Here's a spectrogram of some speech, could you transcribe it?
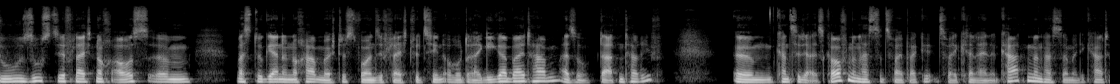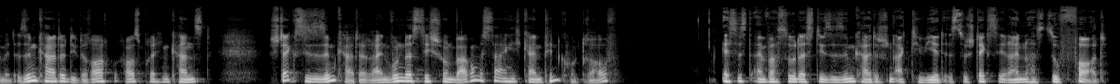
du suchst dir vielleicht noch aus, ähm, was du gerne noch haben möchtest. Wollen sie vielleicht für 10 Euro 3 Gigabyte haben, also Datentarif. Ähm, kannst du dir alles kaufen, dann hast du zwei, zwei kleine Karten, dann hast du einmal die Karte mit der SIM-Karte, die du rau- rausbrechen kannst. Steckst diese SIM-Karte rein, wunderst dich schon, warum ist da eigentlich kein PIN-Code drauf? Es ist einfach so, dass diese SIM-Karte schon aktiviert ist. Du steckst sie rein und hast sofort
